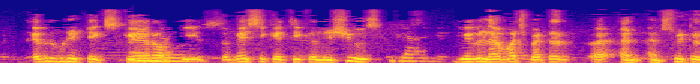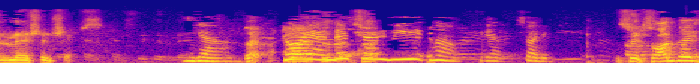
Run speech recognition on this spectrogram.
everybody takes care of these the basic ethical issues, Yeah. we will have much better uh, and, and sweeter relationships. Yeah. So- No, I so- understand. We, huh, yeah, sorry. So it's always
